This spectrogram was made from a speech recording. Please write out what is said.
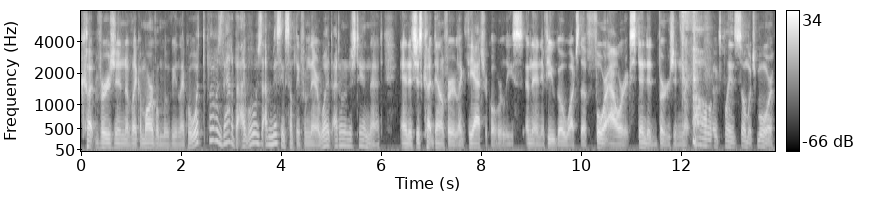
cut version of like a Marvel movie, and like, well, what what was that about? I, what was I'm missing something from there? What I don't understand that, and it's just cut down for like theatrical release. And then if you go watch the four hour extended version, like, oh, it explains so much more.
